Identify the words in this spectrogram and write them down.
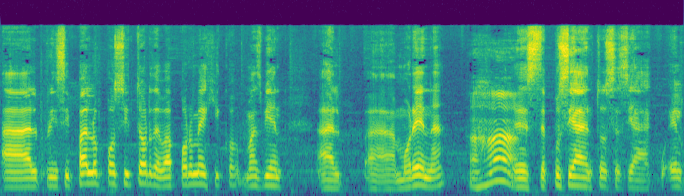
al principal opositor de Va por México, más bien al, a Morena. Ajá. Este, pues ya, entonces ya el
